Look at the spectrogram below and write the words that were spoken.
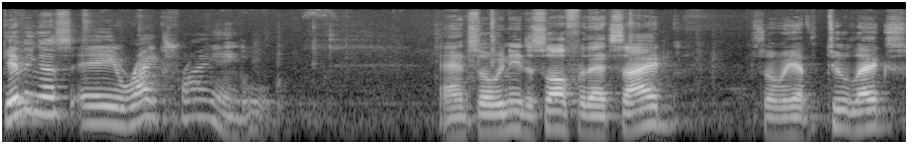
giving us a right triangle. And so we need to solve for that side. So we have the two legs,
